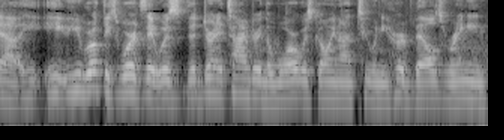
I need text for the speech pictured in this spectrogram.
uh, he, he wrote these words. It was the, during a time during the war was going on too, and he heard bells ringing,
